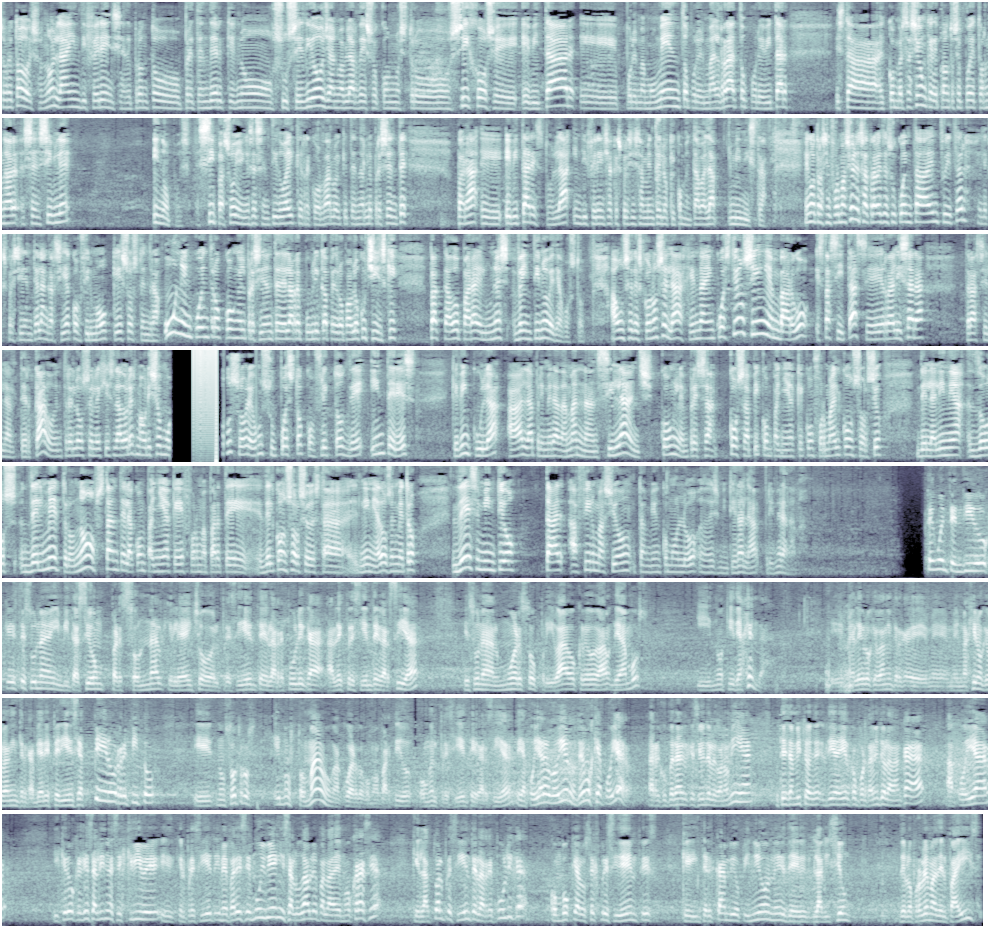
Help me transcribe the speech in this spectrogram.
sobre todo eso, ¿no? La indiferencia, de pronto pretender que no sucedió, ya no hablar de eso con nuestros hijos, eh, evitar eh, por el mal momento, por el mal rato, por evitar esta conversación que de pronto se puede tornar sensible. Y no, pues sí pasó y en ese sentido hay que recordarlo, hay que tenerle presente para eh, evitar esto, la indiferencia, que es precisamente lo que comentaba la ministra. En otras informaciones, a través de su cuenta en Twitter, el expresidente Alan García confirmó que sostendrá un encuentro con el presidente de la República, Pedro Pablo Kuczynski, pactado para el lunes 29 de agosto. Aún se desconoce la agenda en cuestión, sin embargo, esta cita se realizará tras el altercado entre los legisladores Mauricio Murillo sobre un supuesto conflicto de interés que vincula a la primera dama Nancy Lange con la empresa COSAPI, compañía que conforma el consorcio de la línea 2 del metro. No obstante, la compañía que forma parte del consorcio de esta línea 2 del metro desmintió tal afirmación, también como lo eh, desmintiera la primera dama. Tengo entendido que esta es una invitación personal que le ha hecho el presidente de la República al expresidente García es un almuerzo privado, creo, de ambos y no tiene agenda. Eh, me alegro que van a eh, me, imagino que van a intercambiar experiencias, pero repito, eh, nosotros hemos tomado un acuerdo como partido con el presidente García de apoyar al gobierno, tenemos que apoyar a recuperar el crecimiento de la economía, ustedes han visto el día de ayer el comportamiento de la bancada, apoyar, y creo que en esa línea se escribe que el presidente, y me parece muy bien y saludable para la democracia, que el actual presidente de la República convoque a los expresidentes, que intercambie opiniones de la visión de los problemas del país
